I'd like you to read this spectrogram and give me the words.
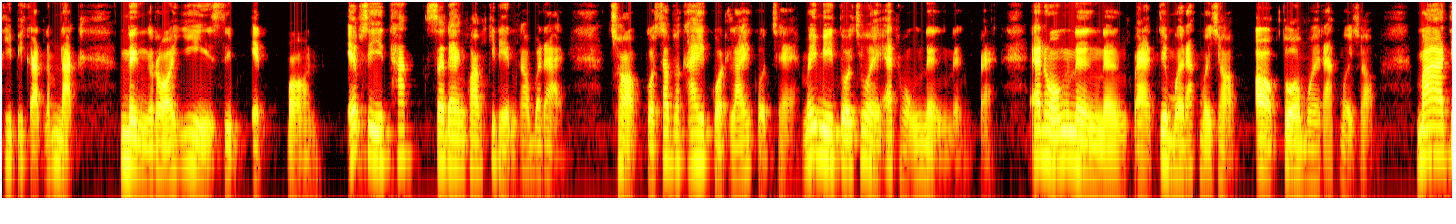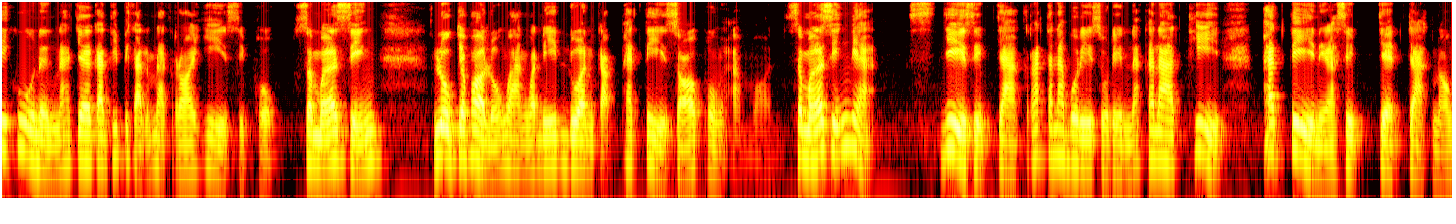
ที่พิกัดน้ำหนัก 121 ปอนด์ FC ทักแสดงความคิดเห็นเข้ามาได้ ชอบกด Subscribe กดไลค์กดแชร์ ไม่มีตัวช่วยแอดหง118แอดหง118ที่มวยรักมวยชอบ ออกตัวมวยรักมวยชอบ มาที่คู่หนึ่งนะ เจอกันที่พิกัดน้ำหนัก 126 เสมอสิงห์ลูกเจ้าพ่อหลวงวางวันนี้ดวลกับแพตตี้สอพงษ์อมรเสมอสิงห์เนี่ย20 จากรัตนบุรีสุรินทร์นะขณะที่แพตตี้เนี่ย17 จากหนอง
